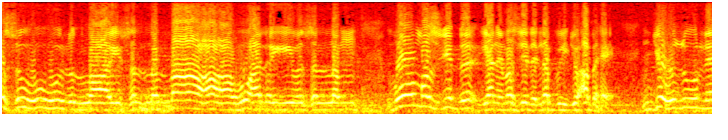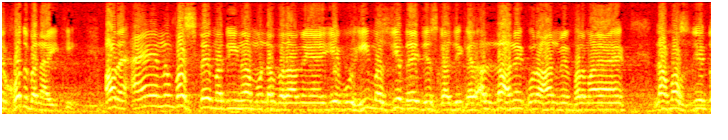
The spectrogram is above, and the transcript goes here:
رسول اللہ صلی اللہ علیہ وسلم وہ مسجد یعنی مسجد نبوی جو اب ہے، جو حضور نے خود بنائی تھی۔ اور عین وسط مدینہ منورہ میں ہے، یہ وہی مسجد ہے جس کا ذکر اللہ نے قرآن میں فرمایا ہے۔ مسجد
